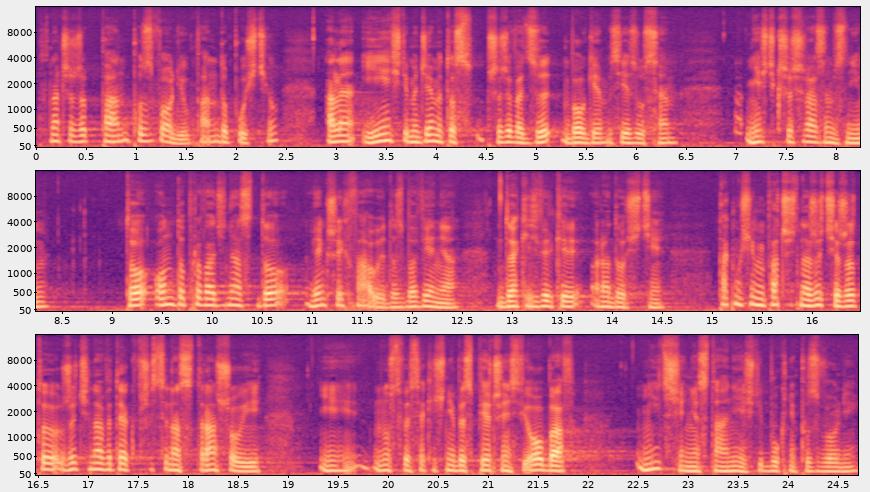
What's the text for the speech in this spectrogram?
to znaczy, że Pan pozwolił, Pan dopuścił, ale jeśli będziemy to przeżywać z Bogiem, z Jezusem, nieść krzyż razem z Nim, to On doprowadzi nas do większej chwały, do zbawienia, do jakiejś wielkiej radości. Tak musimy patrzeć na życie, że to życie, nawet jak wszyscy nas straszą i, i mnóstwo jest jakichś niebezpieczeństw i obaw, nic się nie stanie, jeśli Bóg nie pozwoli.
